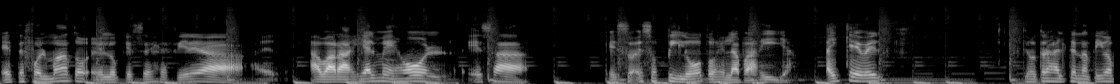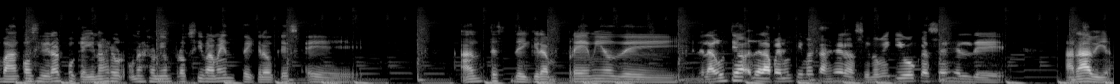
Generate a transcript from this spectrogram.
este formato en lo que se refiere a, a barajear mejor esa, esos pilotos en la parrilla. Hay que ver qué otras alternativas van a considerar porque hay una, una reunión próximamente, creo que es eh, antes del Gran Premio de, la última de la penúltima carrera, si no me equivoco, ese es el de Arabia.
